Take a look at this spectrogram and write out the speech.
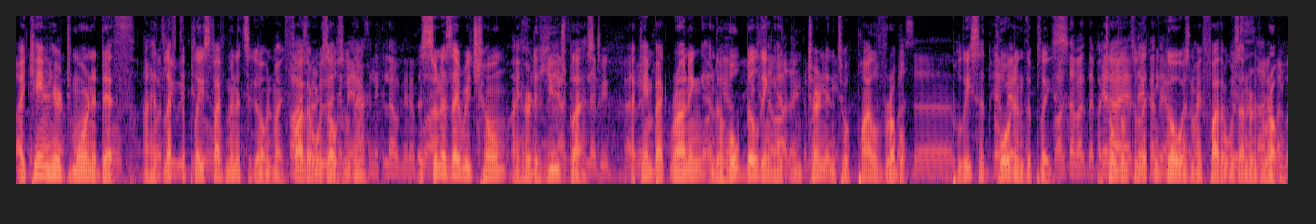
I came here to mourn a death. I had left the place five minutes ago and my father was also there. As soon as I reached home, I heard a huge blast. I came back running and the whole building had been turned into a pile of rubble. Police had cordoned the place. I told them to let me go as my father was under the rubble.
